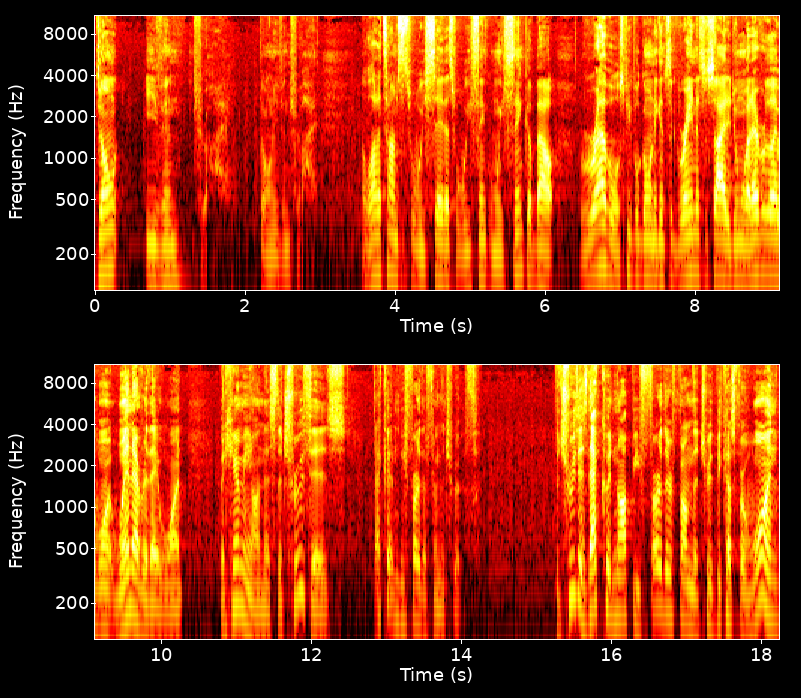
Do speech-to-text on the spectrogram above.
Don't even try. Don't even try. A lot of times that's what we say, that's what we think when we think about rebels, people going against the grain of society, doing whatever they want, whenever they want. But hear me on this. The truth is, that couldn't be further from the truth. The truth is, that could not be further from the truth because, for one,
